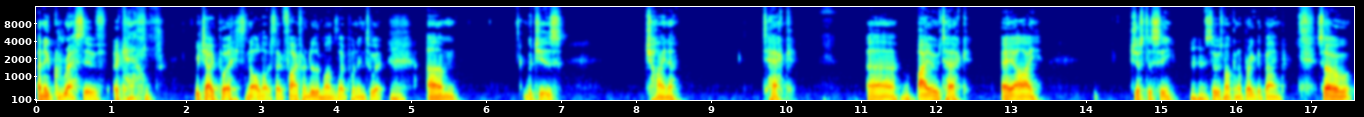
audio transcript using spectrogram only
an aggressive account which I put. It's not a lot. It's like five hundred a month I put into it, Mhm. um, which is China, tech, uh, biotech, AI, just to see. Mhm. So it's not going to break the bank. So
